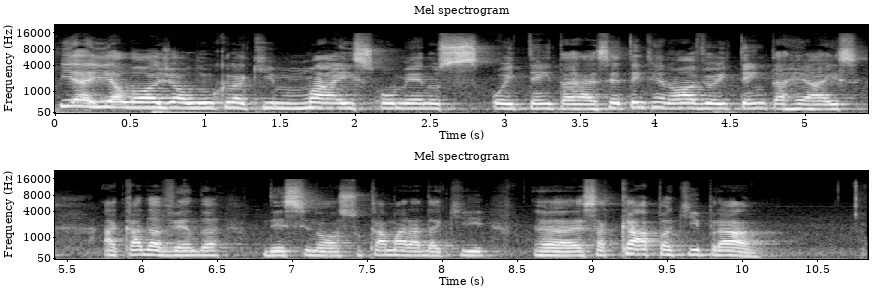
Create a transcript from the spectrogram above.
E aí a loja lucra aqui mais ou menos 80 reais, 79, 80 reais a cada venda desse nosso camarada aqui, uh, essa capa aqui para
